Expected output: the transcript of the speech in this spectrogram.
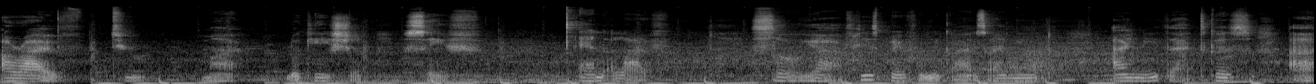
arrive to my location safe and alive. So yeah, please pray for me guys. I need I need that because uh,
